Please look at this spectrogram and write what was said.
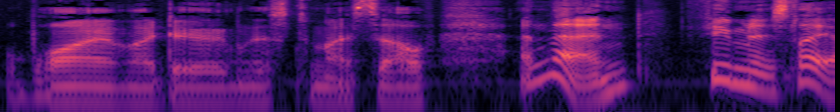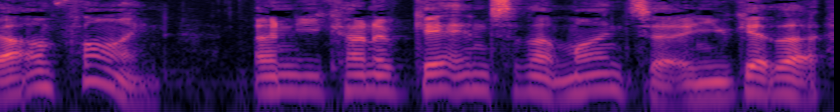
Why am I doing this to myself? And then a few minutes later, I'm fine. And you kind of get into that mindset and you get that,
